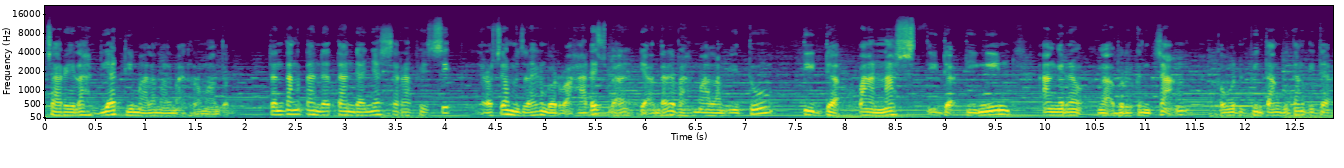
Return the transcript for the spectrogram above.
carilah dia di malam-malam akhir Ramadan. Tentang tanda-tandanya secara fisik Rasulullah menjelaskan beberapa hadis di antaranya bahwa malam itu tidak panas, tidak dingin, angin nggak berkencang, kemudian bintang-bintang tidak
